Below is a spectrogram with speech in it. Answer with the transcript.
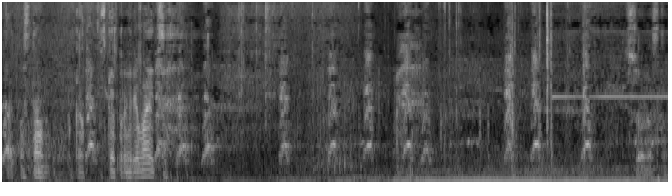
Так, поставимо, поки пускай прогрівається. Що у нас там?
